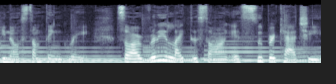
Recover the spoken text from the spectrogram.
you know, something great. So I really like this song. It's super catchy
